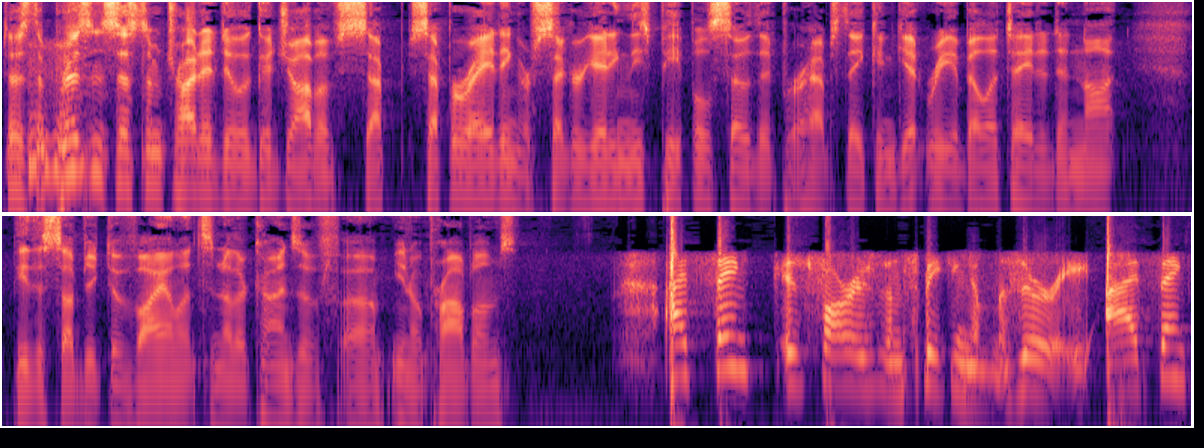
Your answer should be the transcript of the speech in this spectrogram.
Does the prison system try to do a good job of sep- separating or segregating these people so that perhaps they can get rehabilitated and not be the subject of violence and other kinds of um, you know problems? I think, as far as I'm speaking of Missouri, I think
